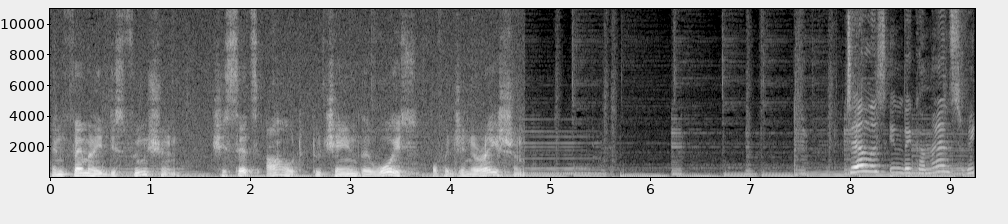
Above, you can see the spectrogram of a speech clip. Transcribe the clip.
and family dysfunction, she sets out to change the voice of a generation. Us in the comments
